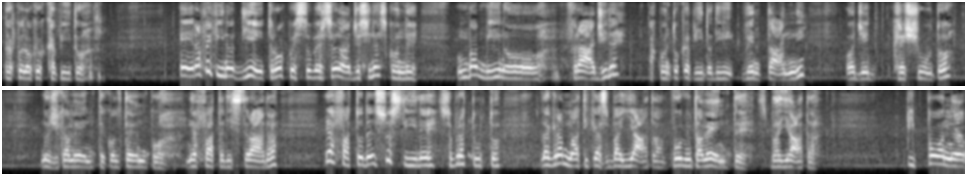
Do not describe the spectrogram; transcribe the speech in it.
da quello che ho capito. E Rapepino dietro questo personaggio si nasconde un bambino fragile, a quanto ho capito di 20 anni, oggi è cresciuto, logicamente col tempo ne ha fatta di strada e ha fatto del suo stile soprattutto la grammatica sbagliata, volutamente sbagliata. Pippone,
